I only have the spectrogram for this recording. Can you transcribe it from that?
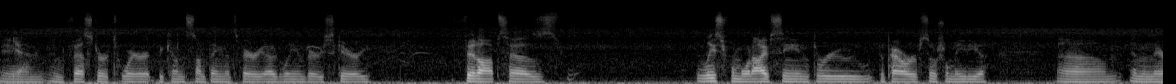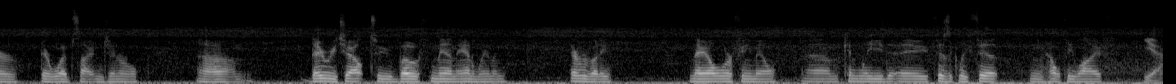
and, Yeah. and fester to where it becomes something that's very ugly and very scary. FitOps has, at least from what I've seen through the power of social media, um, and then their their website in general. They reach out to both men and women. Everybody, male or female, um, can lead a physically fit and healthy life. Yeah.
